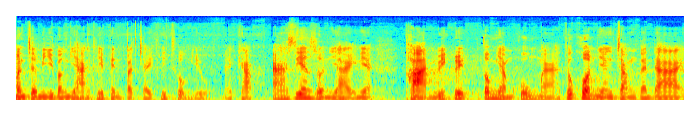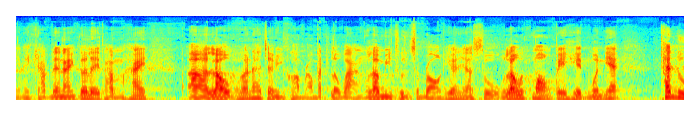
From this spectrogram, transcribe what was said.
มันจะมีบางอย่างที่เป็นปัจจัยที่ถ่วงอยู่นะครับอาเซียนส่วนใหญ่เนี่ยผ่านวิกฤตต้มยำกุ้งมา ทุกคนยังจำกันได้นะครับดังนั้นก็เลยทำให้ เเราก็น่าจะมีความระมัดระวัง เรามีทุนสำรองที่น่าจะสูง เรามองไปเห็นวันนี้ถ้าดู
